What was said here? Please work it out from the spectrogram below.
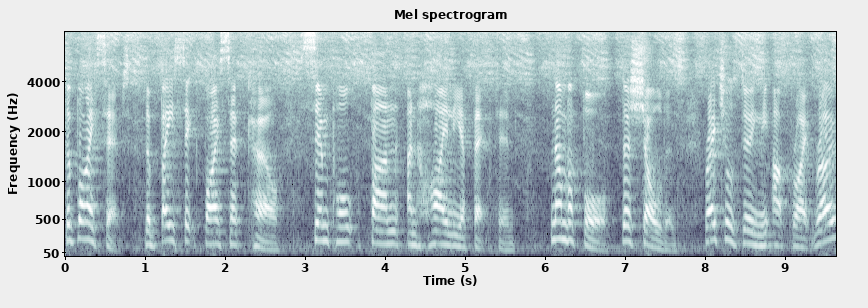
the biceps. The basic bicep curl. Simple, fun, and highly effective. Number four, the shoulders. Rachel's doing the upright row,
